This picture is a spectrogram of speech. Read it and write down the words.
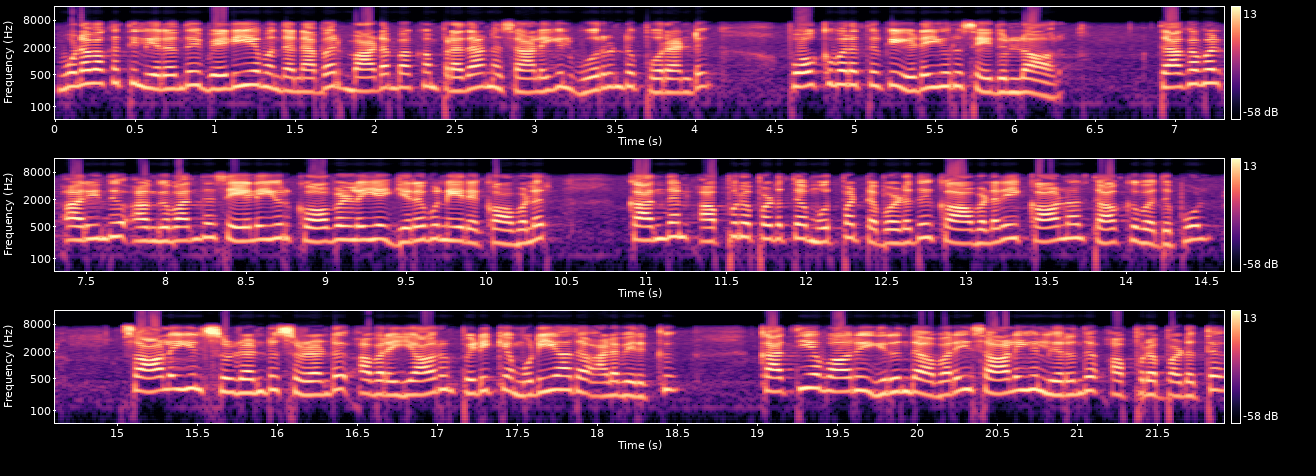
உணவகத்தில் இருந்து வெளியே வந்த நபர் மடம்பக்கம் பிரதான சாலையில் உருண்டு புரண்டு போக்குவரத்திற்கு இடையூறு செய்துள்ளார். தகவல் அறிந்து அங்கு வந்த சேலையூர் காவல் நிலைய இரவு நேர காவலர் கந்தன் அப்புறப்படுத்த முற்பட்ட பொழுது காவலரை காலால் தாக்குவது போல் சாலையில் சுழன்று சுழண்டு அவரை யாரும் பிடிக்க முடியாத அளவிற்கு கத்தியவாறு இருந்த அவரை சாலையில் இருந்து அப்புறப்படுத்த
